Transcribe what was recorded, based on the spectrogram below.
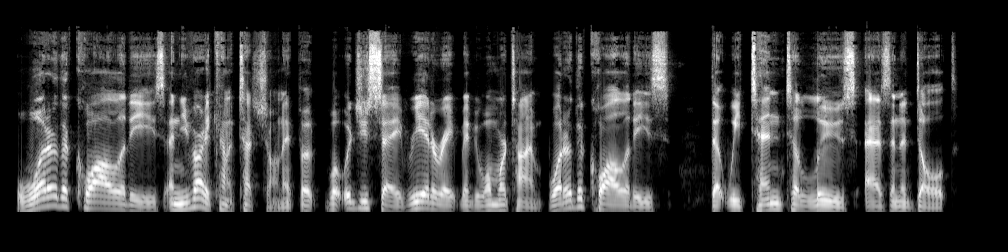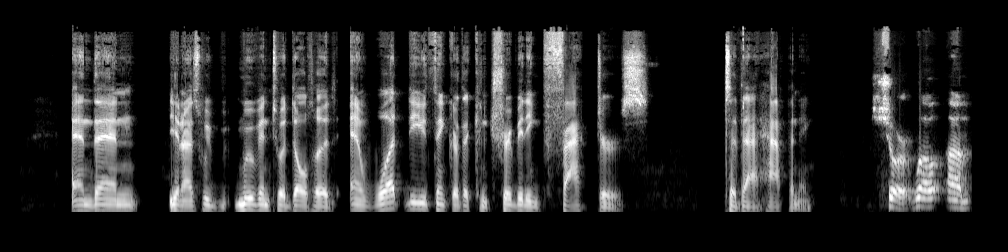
What are the qualities? And you've already kind of touched on it, but what would you say? Reiterate maybe one more time. What are the qualities that we tend to lose as an adult? And then, you know, as we move into adulthood, and what do you think are the contributing factors to that happening? Sure. Well, um,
